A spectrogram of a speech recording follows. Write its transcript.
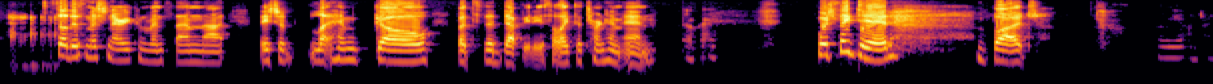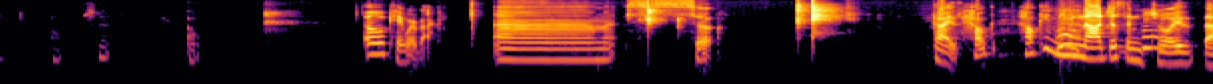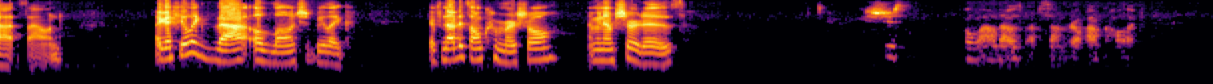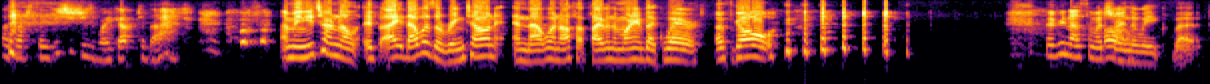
so this missionary convinced them that they should let him go, but to the deputy, so like to turn him in, Okay. which they did, but Are we on time? oh shit, oh, okay, we're back. Um, so guys, how how can you not just enjoy that sound? Like, I feel like that alone should be like, if not its own commercial. I mean, I'm sure it is. Should just. Oh wow, that was about to sound real alcoholic. I was about to say you should just wake up to that. I mean, you turn the if I that was a ringtone and that went off at five in the morning, I'd be like, where? Let's go. Maybe not so much during Oh. the week, but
